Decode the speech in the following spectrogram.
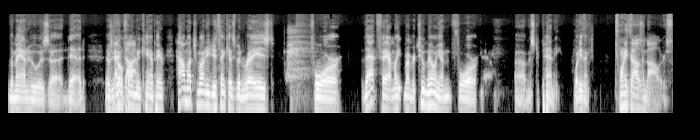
the man who was uh, dead. There's a GoFundMe campaign. How much money do you think has been raised for that family? Remember, two million for uh, Mr. Penny. What do you think? Twenty thousand dollars.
